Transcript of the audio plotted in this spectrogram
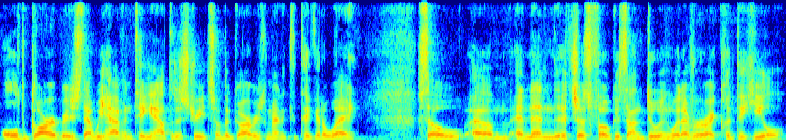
old garbage that we haven't taken out to the street so the garbage men can take it away. So, um, and then it's just focused on doing whatever I could to heal.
